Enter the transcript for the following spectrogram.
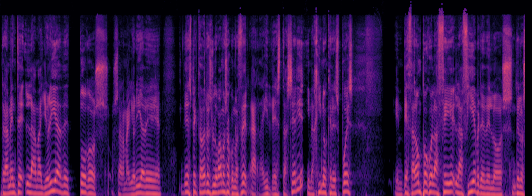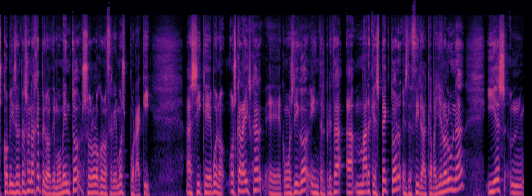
Realmente la mayoría de todos, o sea, la mayoría de, espectadores lo vamos a conocer a raíz de esta serie. Imagino que después empezará un poco la, la fiebre de los, de los cómics del personaje, pero de momento solo lo conoceremos por aquí. Así que, bueno, Oscar Isaac, eh, como os digo, interpreta a Mark Spector, es decir, al Caballero Luna, y es mm,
